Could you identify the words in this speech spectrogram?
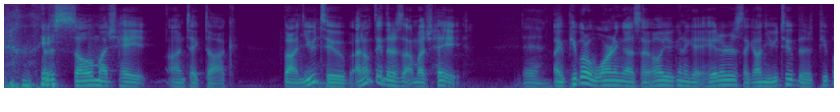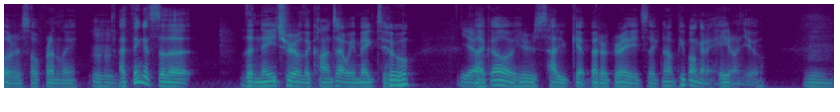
There's so much hate on TikTok, but on YouTube, I don't think there's that much hate. Dang. Like people are warning us, like, oh, you're gonna get haters. Like on YouTube, there's people that are so friendly. Mm-hmm. I think it's the the nature of the content we make too. yeah Like, oh, here's how you get better grades. Like, no, people aren't gonna hate on you. Mm.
